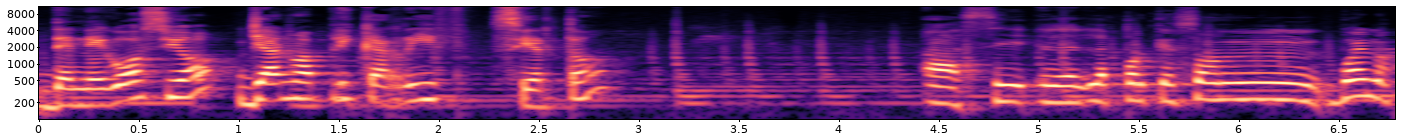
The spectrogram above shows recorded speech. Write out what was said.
de negocio, ya no aplica RIF, ¿cierto? Ah, sí, eh, porque son, bueno,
